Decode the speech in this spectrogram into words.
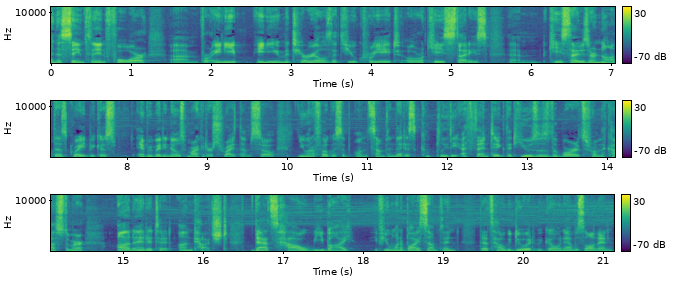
and the same thing for um, for any any materials that you create or case studies. Um, case studies are not as great because everybody knows marketers write them. So you want to focus on something that is completely authentic, that uses the words from the customer, unedited, untouched. That's how we buy. If you want to buy something, that's how we do it. We go on Amazon and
